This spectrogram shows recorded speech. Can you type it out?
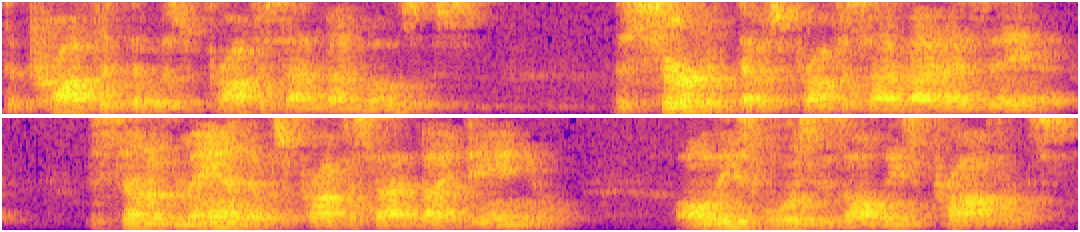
the prophet that was prophesied by Moses, the servant that was prophesied by Isaiah, the Son of Man that was prophesied by Daniel. All these voices, all these prophets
